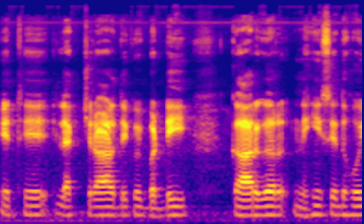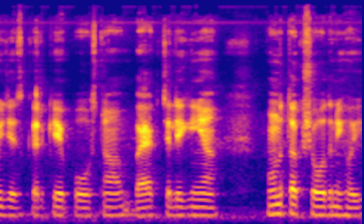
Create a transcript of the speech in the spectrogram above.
ਇੱਥੇ ਲੈਕਚਰਾਰ ਦੀ ਕੋਈ ਵੱਡੀ ਕਾਰਗਰ ਨਹੀਂ ਸਿੱਧ ਹੋਈ, ਜਿਸ ਕਰਕੇ ਪੋਸਟਾਂ ਬੈਕ ਚਲੀ ਗਈਆਂ। ਹੁਣ ਤੱਕ ਸ਼ੋਧ ਨਹੀਂ ਹੋਈ।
